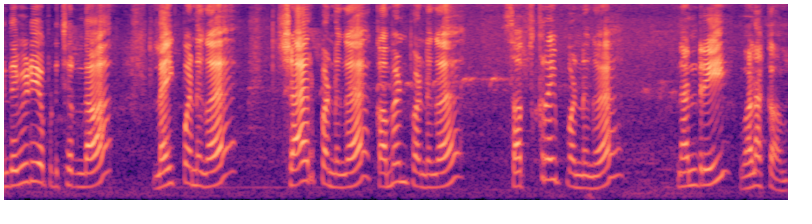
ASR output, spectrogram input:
இந்த வீடியோ பிடிச்சிருந்தா லைக் பண்ணுங்கள் ஷேர் பண்ணுங்கள் கமெண்ட் பண்ணுங்கள் சப்ஸ்கிரைப் பண்ணுங்கள் நன்றி வணக்கம்.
